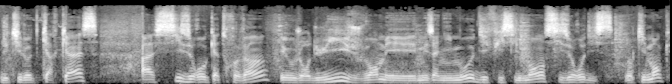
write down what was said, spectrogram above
du kilo de carcasse à 6,80 euros. Et aujourd'hui, je vends mes, animaux difficilement 6,10 euros. Donc il manque,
